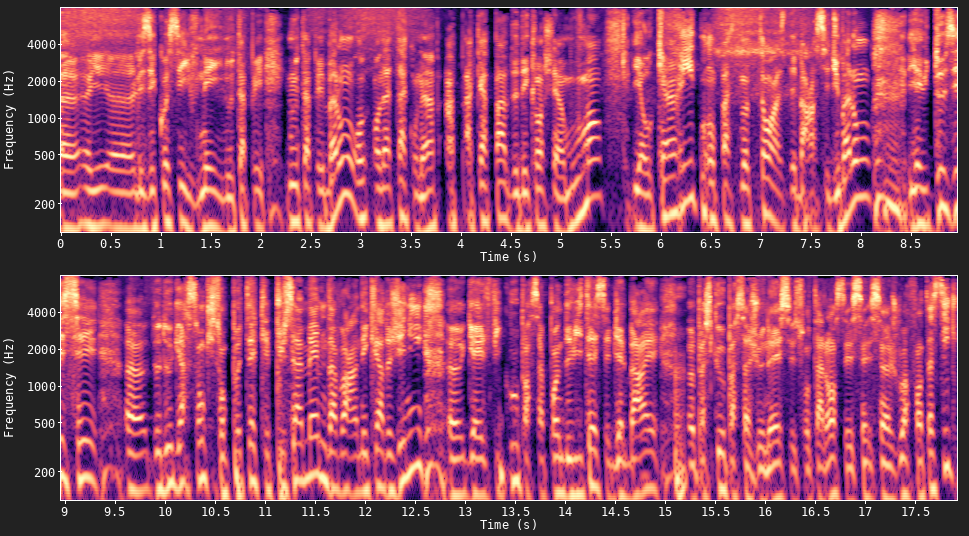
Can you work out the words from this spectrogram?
Euh, euh, les Écossais, ils venaient, ils nous tapaient, ils nous tapaient le ballon. En attaque, on est incapable de déclencher un mouvement. Il y a aucun rythme. On passe notre temps à se débarrasser du ballon. Mm. Il y a eu deux essais euh, de deux garçons qui sont peut-être les plus à même d'avoir un éclair de génie. Euh, Gaël Ficou par sa pointe de vitesse et Biel Barré parce que par sa jeunesse et son talent, c'est un joueur fantastique.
